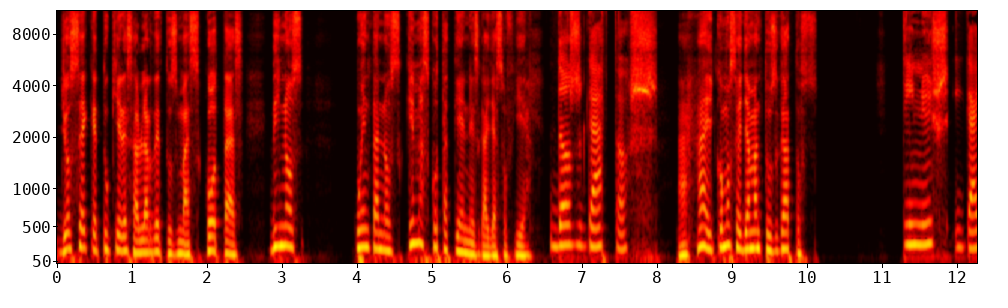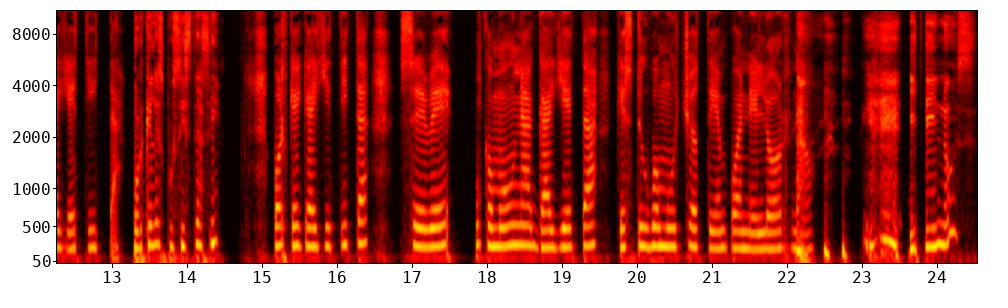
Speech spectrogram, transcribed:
yo sé que tú quieres hablar de tus mascotas. Dinos, cuéntanos, ¿qué mascota tienes, Gaya Sofía? Dos gatos, Ajá, ¿y cómo se llaman tus gatos? Tinus y Galletita. ¿Por qué les pusiste así? Porque Galletita se ve como una galleta que estuvo mucho tiempo en el horno, ¿Y Tinus?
